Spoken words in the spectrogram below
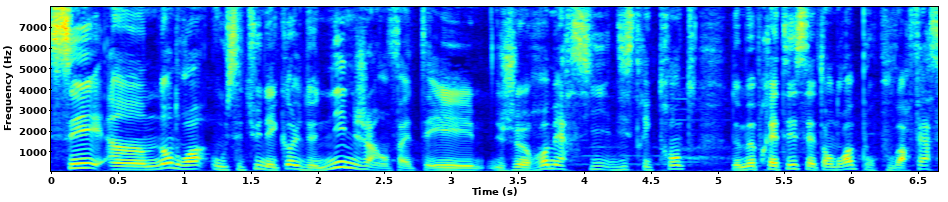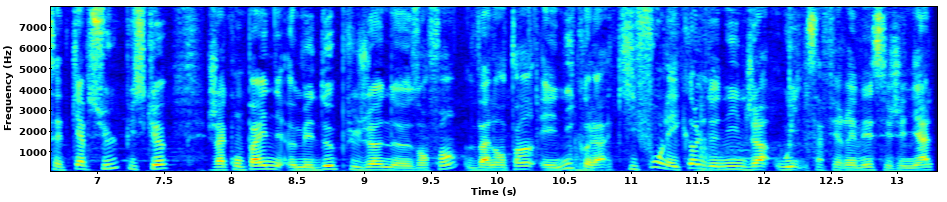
c'est un endroit où c'est une école de ninja en fait, et je remercie District 30 de me prêter cet endroit pour pouvoir faire cette capsule, puisque j'accompagne mes deux plus jeunes enfants, Valentin et Nicolas, qui font l'école de ninja. Oui, ça fait rêver, c'est génial.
